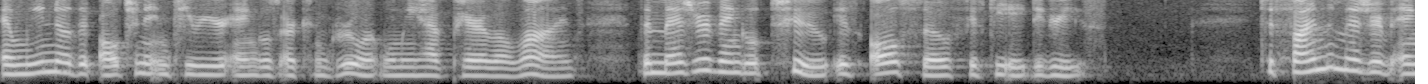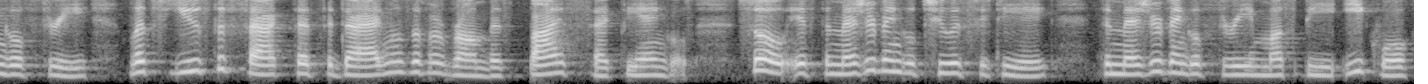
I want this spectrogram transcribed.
and we know that alternate interior angles are congruent when we have parallel lines, the measure of angle 2 is also 58 degrees. To find the measure of angle 3, let's use the fact that the diagonals of a rhombus bisect the angles. So if the measure of angle 2 is 58, the measure of angle 3 must be equal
